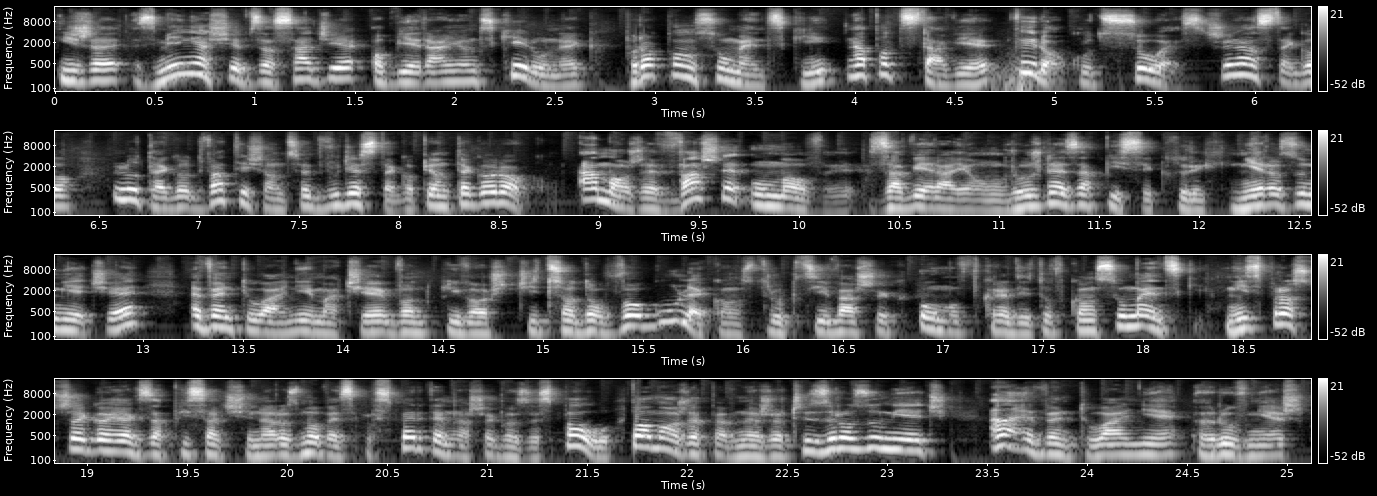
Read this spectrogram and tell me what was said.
i że zmienia się w zasadzie obierając kierunek prokonsumencki na podstawie wyroku TSUE z 13 lutego 2025 roku. A może wasze umowy zawierają różne zapisy, których nie rozumiecie, ewentualnie macie wątpliwości co do w ogóle konstrukcji waszych umów kredytów konsumenckich. Nic prostszego jak zapisać się na rozmowę z ekspertem naszego zespołu, pomoże pewne rzeczy zrozumieć, a ewentualnie również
